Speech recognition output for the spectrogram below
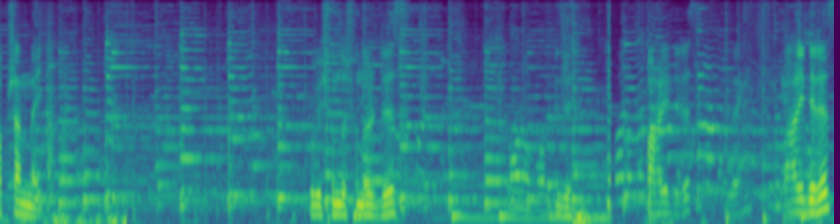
অপশান নাই। খুবই সুন্দর সুন্দর ড্রেস পাহাড়ি ড্রেস পাহাড়ি ড্রেস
